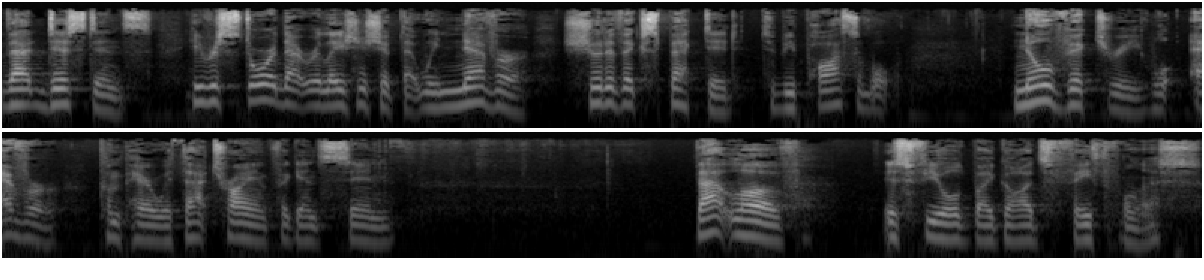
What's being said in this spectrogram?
that distance. He restored that relationship that we never should have expected to be possible. No victory will ever compare with that triumph against sin. That love is fueled by God's faithfulness,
